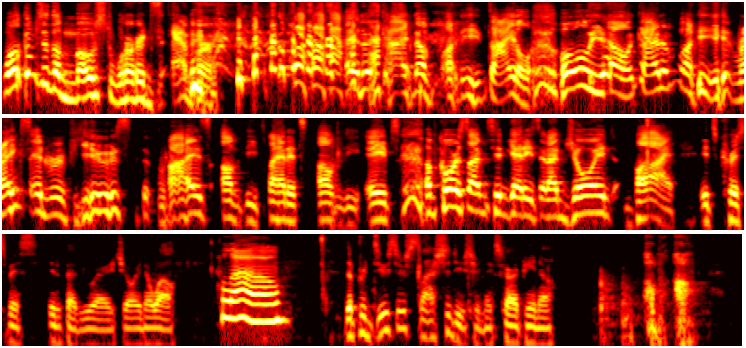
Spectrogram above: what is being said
Welcome to the most words ever. and a kind of funny title. Holy hell, kind of funny. It ranks and reviews Rise of the Planets of the Apes. Of course, I'm Tim Gettys, and I'm joined by It's Christmas in February, Joey Noelle. Hello. The producer slash seducer, Nick Scarpino.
